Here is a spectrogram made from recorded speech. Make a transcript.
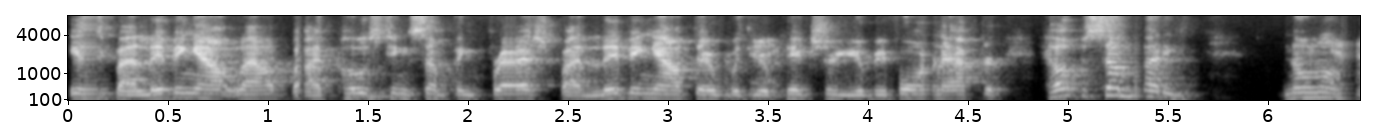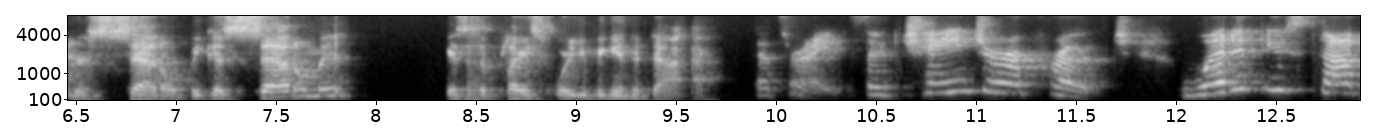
is by living out loud, by posting something fresh, by living out there with your picture, your before and after. Help somebody no longer settle because settlement is the place where you begin to die. That's right. So change your approach. What if you stop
